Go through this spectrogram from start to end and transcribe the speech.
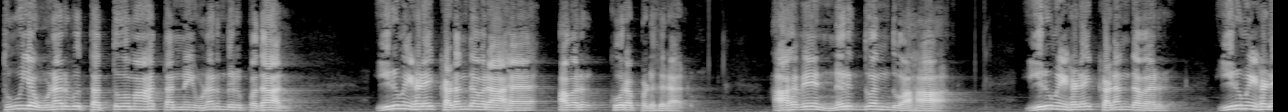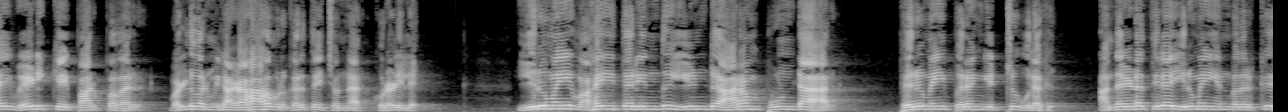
தூய உணர்வு தத்துவமாக தன்னை உணர்ந்திருப்பதால் இருமைகளை கடந்தவராக அவர் கூறப்படுகிறார். ஆகவே நிர்துவந்துவகா இருமைகளை கடந்தவர் இருமைகளை வேடிக்கை பார்ப்பவர் வள்ளுவர் மிக அழகாக ஒரு கருத்தை சொன்னார் குரலிலே. இருமை வகை தெரிந்து ஈண்டு அறம் பூண்டார் பெருமை பிறங்கிற்று உலகு. அந்த இடத்திலே இருமை என்பதற்கு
